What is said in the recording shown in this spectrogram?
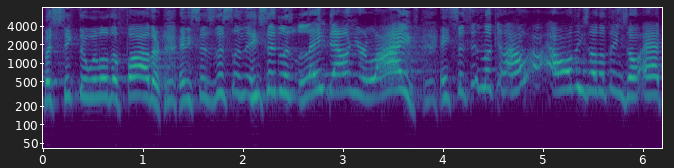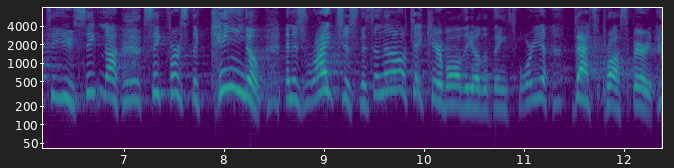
but seek the will of the Father. And he says, Listen, he said, lay down your life. And he says, Look, all, all these other things I'll add to you. Seek not, seek first the kingdom and his righteousness, and then I'll take care of all the other things for you. That's prosperity.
